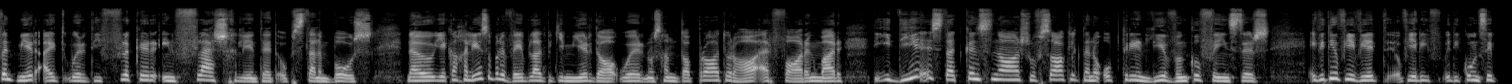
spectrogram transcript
vind meer uit oor die flikker en flash geleentheid op Stellenbosch. Nou, jy kan gelees op hulle webblad bietjie meer daaroor en ons gaan daar praat oor haar ervaring, maar die idee is dat kunstenaars hoofsaaklik dan 'n optree in leef winkelfensters. Ek weet nie of jy weet of jy die die konsep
